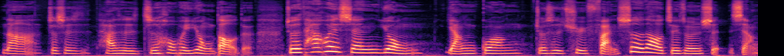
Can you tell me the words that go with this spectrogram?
那就是它是之后会用到的，就是他会先用。阳光就是去反射到这尊神像，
